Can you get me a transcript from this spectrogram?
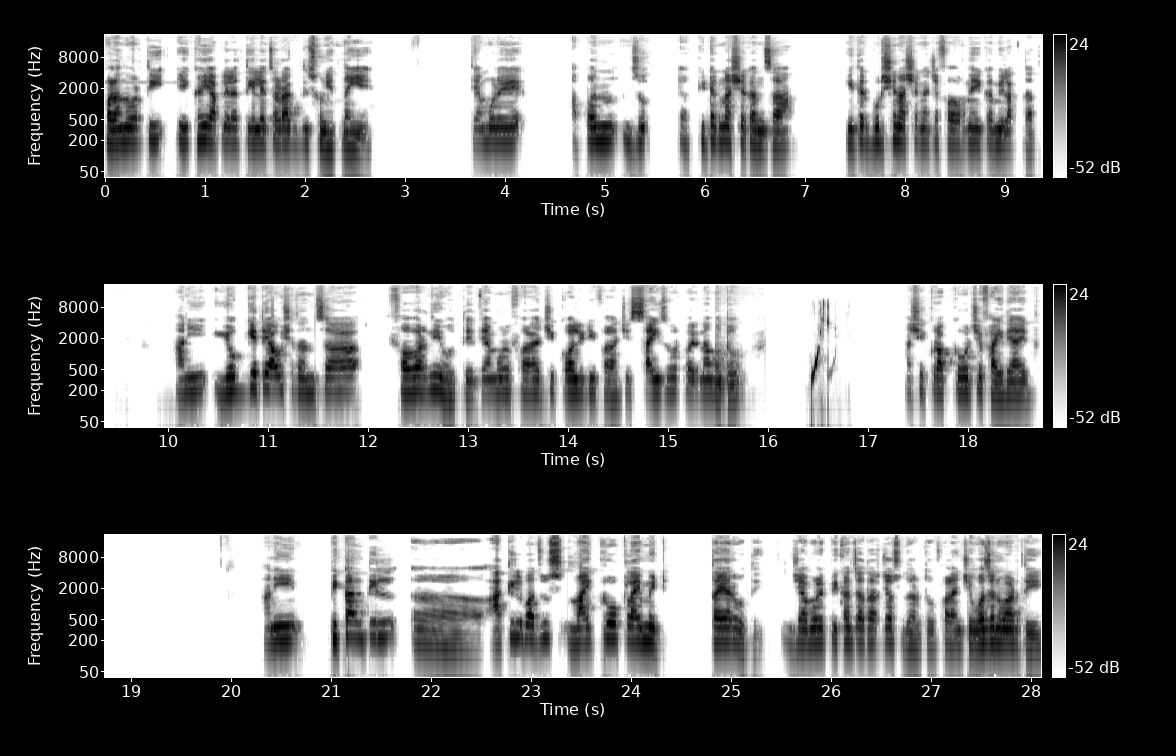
फळांवरती एकही आपल्याला तेलाचा डाग दिसून येत नाहीये. त्यामुळे आपण जो कीटकनाशकांचा इतर बुरशीनाशकांच्या फवारण्याही कमी लागतात. आणि योग्य ते औषधांचा फवारणी होते त्यामुळे फळाची क्वालिटी फळाची साईजवर परिणाम होतो. असे क्रॉप कव्हरचे फायदे आहेत. आणि पिकांतील आतील बाजूस मायक्रो क्लायमेट तयार होते ज्यामुळे पिकांचा दर्जा सुधारतो फळांचे वजन वाढते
